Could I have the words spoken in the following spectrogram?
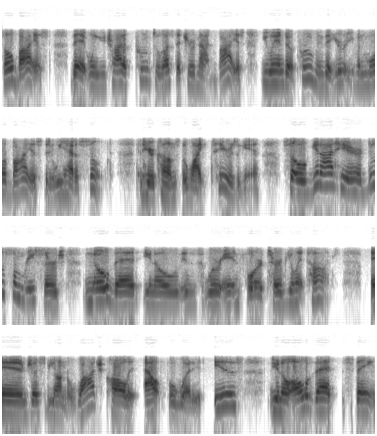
so biased that when you try to prove to us that you're not biased, you end up proving that you're even more biased than we had assumed. And here comes the white tears again. So get out here, do some research, know that, you know, is we're in for turbulent times. And just be on the watch, call it out for what it is you know, all of that staying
